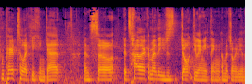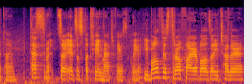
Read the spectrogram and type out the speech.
compared to what he can get. And so it's highly recommended you just don't do anything a majority of the time. Testament. So it's a Splatoon match, basically. You both just throw fireballs at each other,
